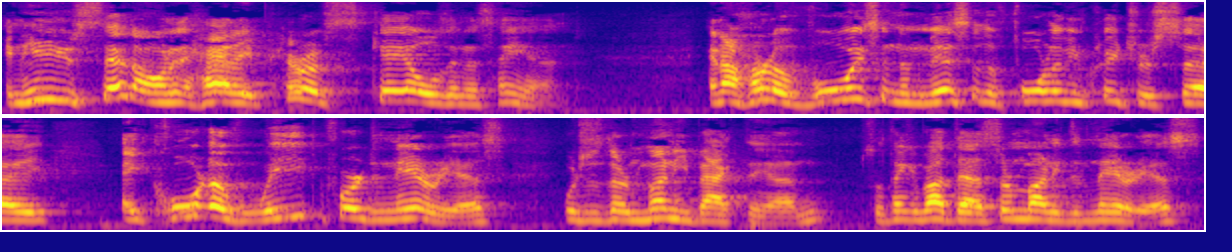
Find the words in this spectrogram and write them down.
and he who sat on it had a pair of scales in his hand. And I heard a voice in the midst of the four living creatures say, A quart of wheat for a denarius, which is their money back then. So think about that, it's their money, denarius.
